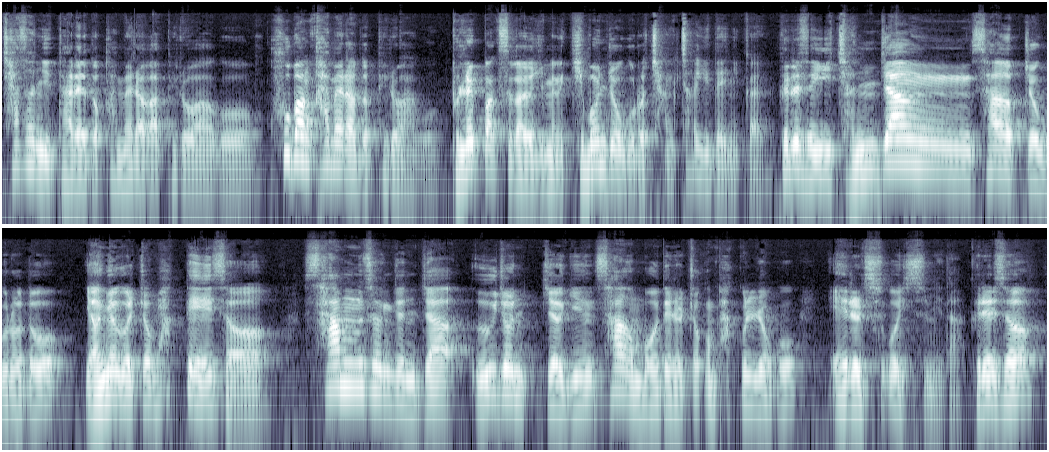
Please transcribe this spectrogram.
차선 이탈에도 카메라가 필요하고 후방 카메라도 필요하고 블랙박스가 요즘에는 기본적으로 장착이 되니까요. 그래서 이 전장 사업 쪽으로도 영역을 좀 확대해서 삼성전자 의존적인 사업 모델을 조금 바꾸려고 애를 쓰고 있습니다. 그래서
